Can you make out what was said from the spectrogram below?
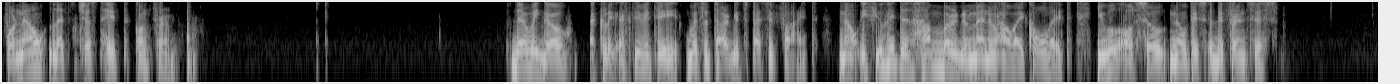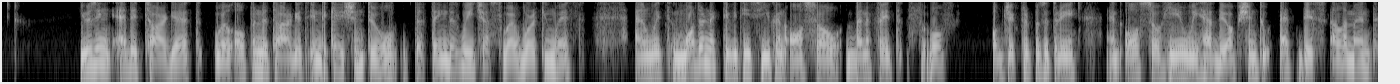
For now, let's just hit confirm. There we go, a click activity with the target specified. Now if you hit the hamburger menu, how I call it, you will also notice differences. Using edit target we'll open the target indication tool, the thing that we just were working with. And with modern activities, you can also benefit of object repository. And also here we have the option to add this element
